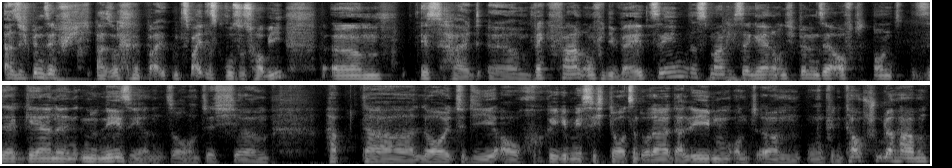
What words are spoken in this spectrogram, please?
also ich bin sehr, also ein zweites großes Hobby ähm, ist halt ähm, wegfahren, irgendwie die Welt sehen. Das mag ich sehr gerne und ich bin sehr oft und sehr gerne in Indonesien. So und ich ähm, habe da Leute, die auch regelmäßig dort sind oder da leben und ähm, irgendwie eine Tauchschule haben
